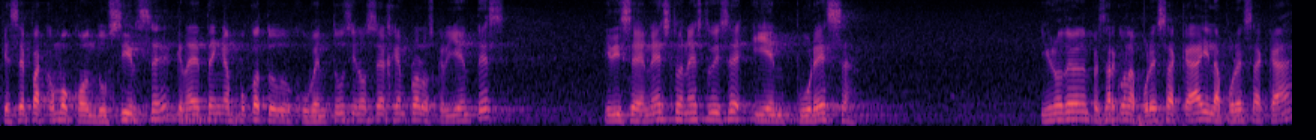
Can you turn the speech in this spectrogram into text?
que sepa cómo conducirse, que nadie tenga un poco a tu juventud, sino sea ejemplo a los creyentes. Y dice, en esto, en esto, dice, y en pureza. Y uno debe empezar con la pureza acá y la pureza acá,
